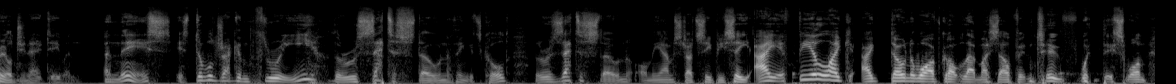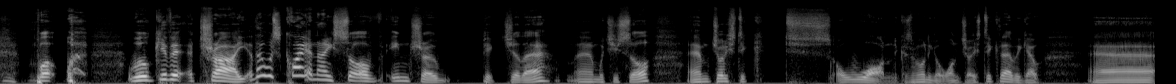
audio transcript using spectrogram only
Unreal Generic Demon. And this is Double Dragon 3, the Rosetta Stone, I think it's called. The Rosetta Stone on the Amstrad CPC. I feel like I don't know what I've got let myself into with this one, but we'll give it a try. That was quite a nice sort of intro picture there, um, which you saw. Um, joystick one, because I've only got one joystick. There we go. Uh,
